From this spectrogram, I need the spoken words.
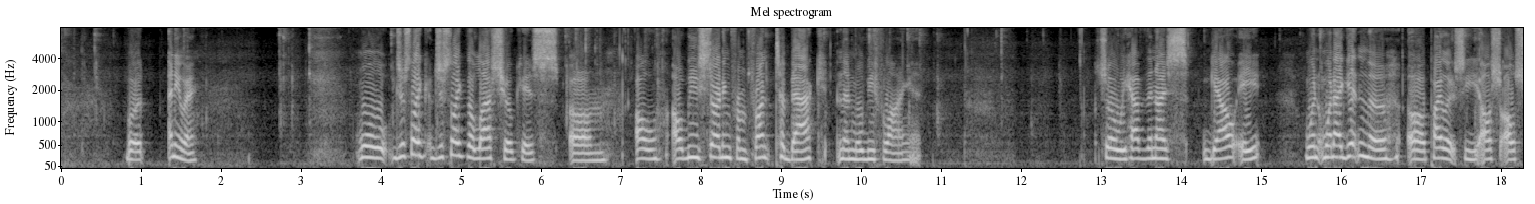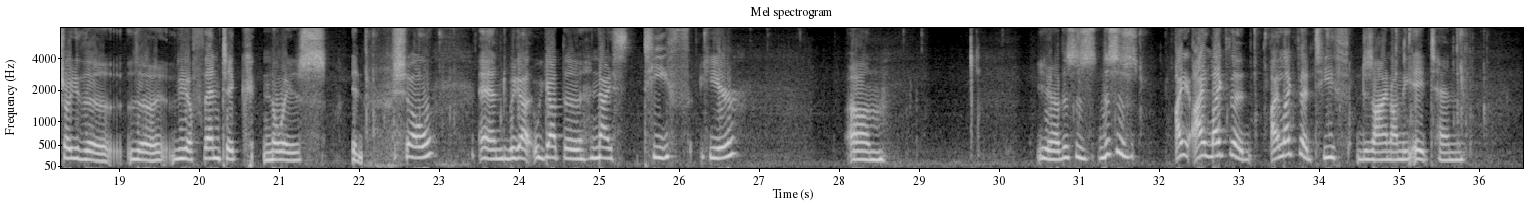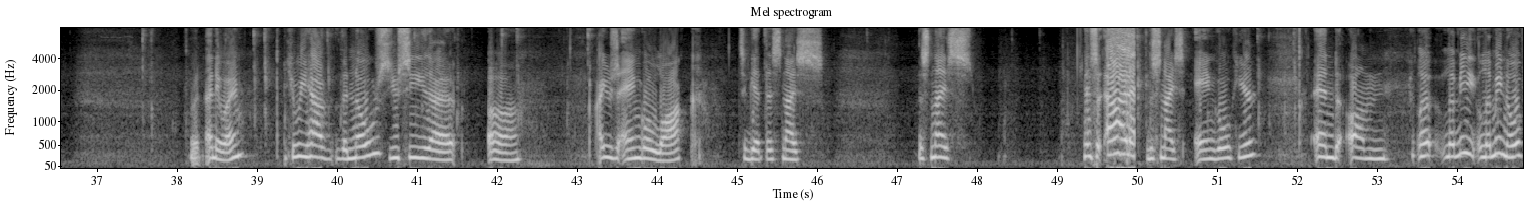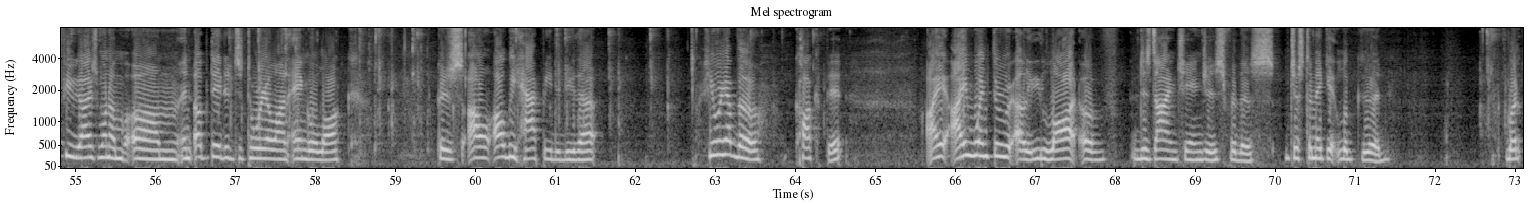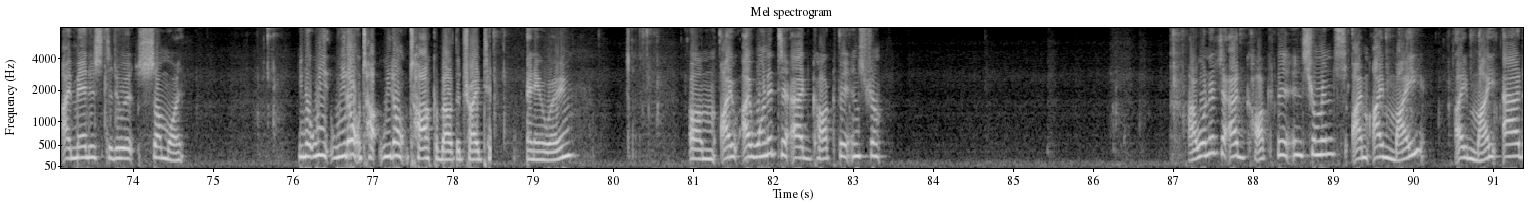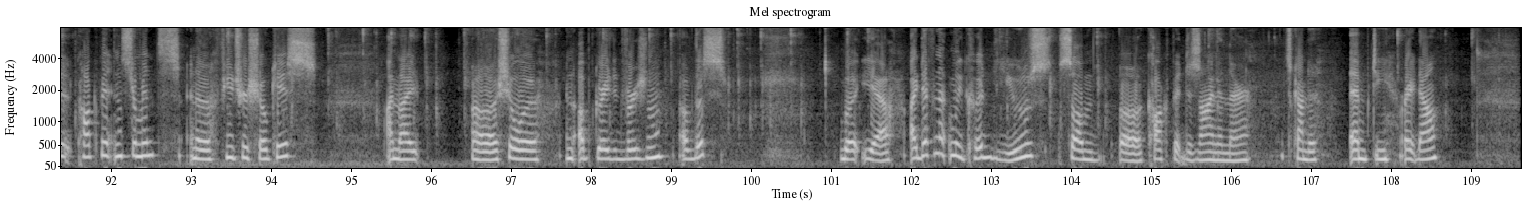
but anyway. Well, just like just like the last showcase, um, I'll I'll be starting from front to back, and then we'll be flying it. So we have the nice GAU 8. When when I get in the uh, pilot seat, I'll sh I'll show you the the the authentic noise. It so, and we got we got the nice teeth here. Um. Yeah, this is this is I I like the I like the teeth design on the A10. But anyway, here we have the nose. You see that uh I use angle lock to get this nice this nice this uh, this nice angle here. And um let, let me let me know if you guys want a, um an updated tutorial on angle lock cuz I'll I'll be happy to do that. Here we have the cockpit. I I went through a lot of design changes for this just to make it look good. But I managed to do it somewhat. You know, we we don't talk we don't talk about the tri anyway. Um I I wanted to add cockpit instrument I wanted to add cockpit instruments. I'm I might I might add cockpit instruments in a future showcase. I might uh, show a, an upgraded version of this. But yeah, I definitely could use some uh, cockpit design in there. It's kind of empty right now.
